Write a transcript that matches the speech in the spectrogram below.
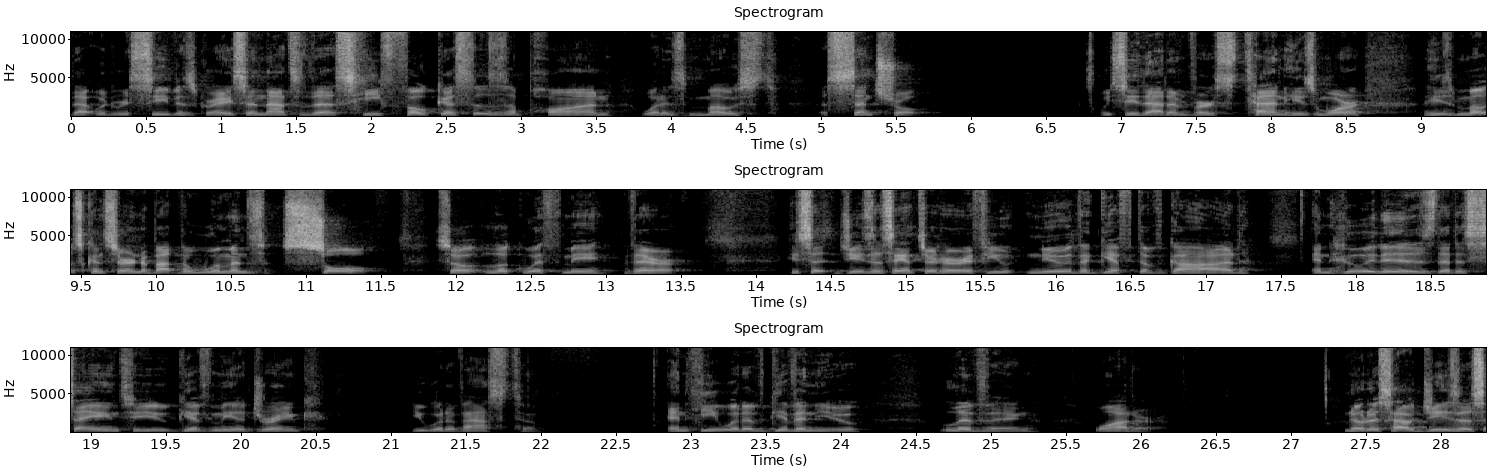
that would receive his grace, and that's this He focuses upon what is most essential. We see that in verse 10. He's more he's most concerned about the woman's soul. So look with me there. He said, Jesus answered her, If you knew the gift of God and who it is that is saying to you, Give me a drink, you would have asked him, and he would have given you living water. Notice how Jesus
